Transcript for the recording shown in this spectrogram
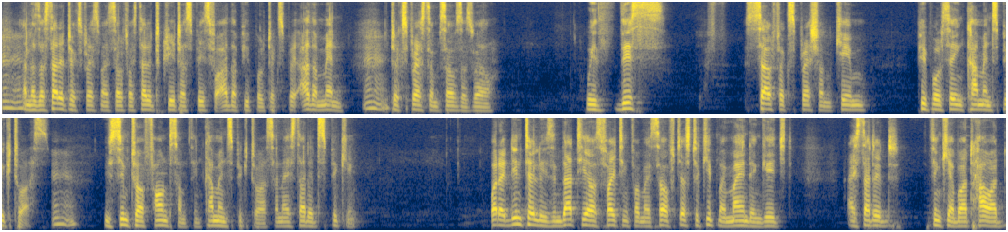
Mm-hmm. And as I started to express myself, I started to create a space for other people to express, other men mm-hmm. to express themselves as well. With this self-expression came people saying, "Come and speak to us." Mm-hmm. You seem to have found something. Come and speak to us. And I started speaking. What I didn't tell you is in that year I was fighting for myself just to keep my mind engaged. I started thinking about how I'd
